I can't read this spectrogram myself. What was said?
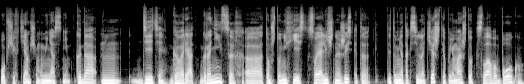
общих тем, чем у меня с ним. Когда м, дети говорят о границах, о том, что у них есть своя личная жизнь, это, это меня так сильно тешит. Я понимаю, что, слава богу,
